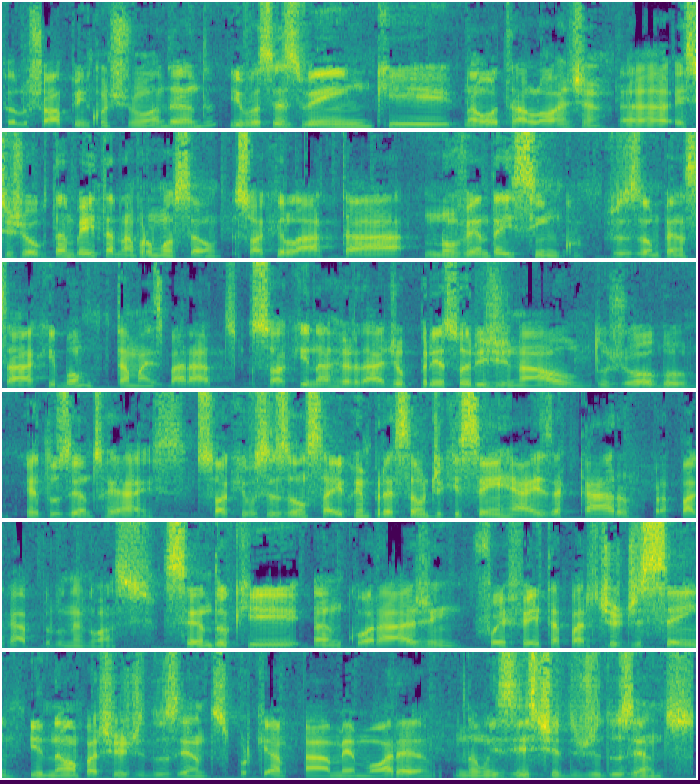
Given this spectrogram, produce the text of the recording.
pelo shopping, continuam andando, e vocês veem que na outra loja uh, esse jogo também tá na promoção. Só que lá tá 95. Vocês vão pensar que, bom, tá mais barato. Só que na verdade o preço original do jogo é 200 reais. Só que vocês vão sair com a impressão de que 100 reais é caro para pagar pelo negócio. Sendo que a ancoragem foi feita a partir de 100 e não a partir de 200. 200, porque a, a memória não existe de 200.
